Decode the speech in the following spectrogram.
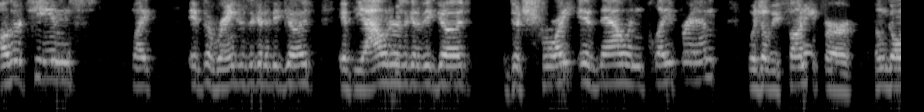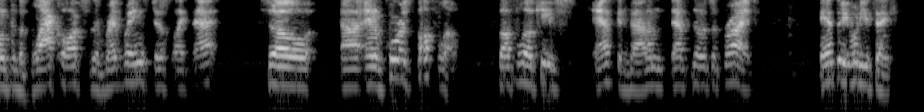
other teams like if the Rangers are going to be good, if the Islanders are going to be good. Detroit is now in play for him, which will be funny for him going from the Blackhawks to the Red Wings, just like that. So, uh, and of course, Buffalo. Buffalo keeps asking about him. That's no surprise. Anthony, what do you think?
